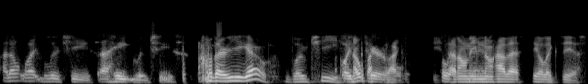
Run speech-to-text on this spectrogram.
I don't like blue cheese. I hate blue cheese. Oh, there you go. Blue cheese. Oh, Nobody terrible. likes cheese. Oh, I don't even know how that still exists.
